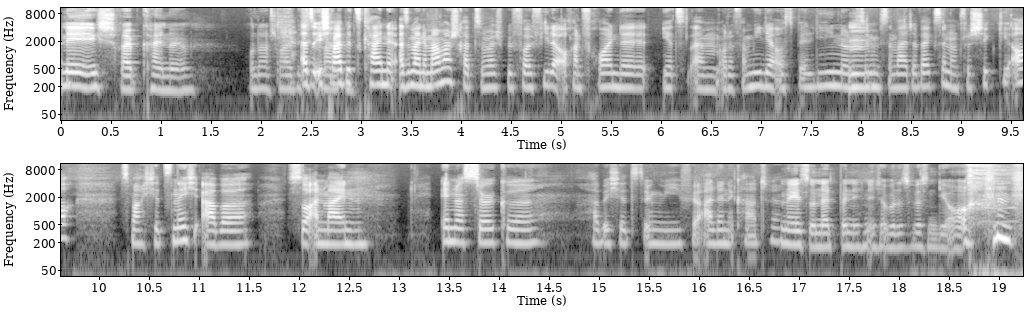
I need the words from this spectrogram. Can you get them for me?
Nee, ich schreibe keine. Oder schreibe ich Also ich schreibe jetzt keine, also meine Mama schreibt zum Beispiel voll viele auch an Freunde jetzt ähm, oder Familie aus Berlin oder so, die Mhm. ein bisschen weiter weg sind und verschickt die auch. Das mache ich jetzt nicht, aber so an meinen Inner Circle habe ich jetzt irgendwie für alle eine Karte. Nee, so nett bin ich nicht, aber das wissen die auch.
